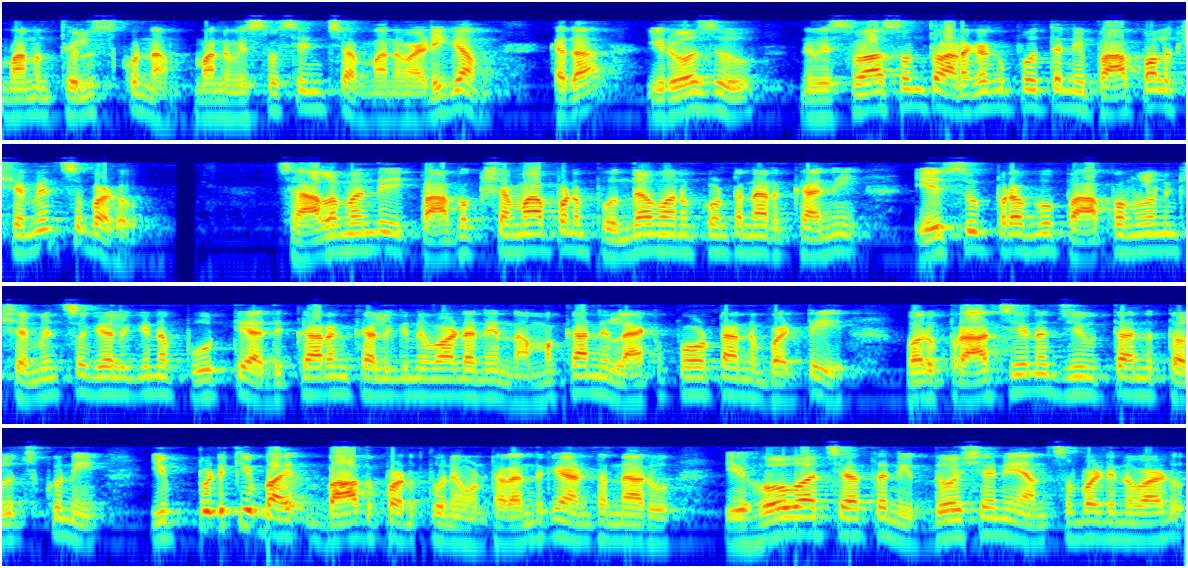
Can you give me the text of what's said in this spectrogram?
మనం తెలుసుకున్నాం. మనం విశ్వసించాం. మనం అడిగాం కదా ఈరోజు నువ్వు విశ్వాసంతో అడగకపోతే నీ పాపాలు క్షమించబడవు చాలామంది పాప క్షమాపణ పొందామనుకుంటున్నారు కానీ యేసు ప్రభు పాపములను క్షమించగలిగిన పూర్తి అధికారం కలిగిన వాడనే నమ్మకాన్ని లేకపోవటాన్ని బట్టి వారు ప్రాచీన జీవితాన్ని తలుచుకుని ఇప్పటికీ బా బాధపడుతూనే ఉంటారు. అందుకే అంటున్నారు యహోవా చేత నిర్దోషని ఎంచబడినవాడు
